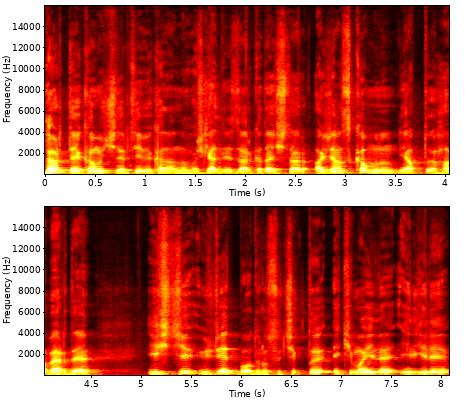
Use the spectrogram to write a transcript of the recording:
4D Kamu İşçileri TV kanalına hoş geldiniz arkadaşlar. Ajans Kamu'nun yaptığı haberde işçi ücret bodrosu çıktı. Ekim ayı ile ilgili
